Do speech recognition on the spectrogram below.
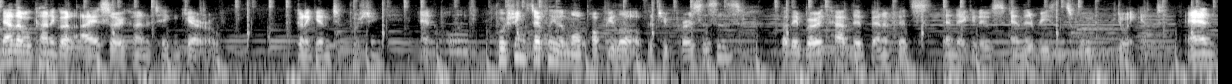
now that we've kind of got ISO kind of taken care of I'm gonna get into pushing and pulling. Pushing is definitely the more popular of the two processes but they both have their benefits their negatives and their reasons for doing it. And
